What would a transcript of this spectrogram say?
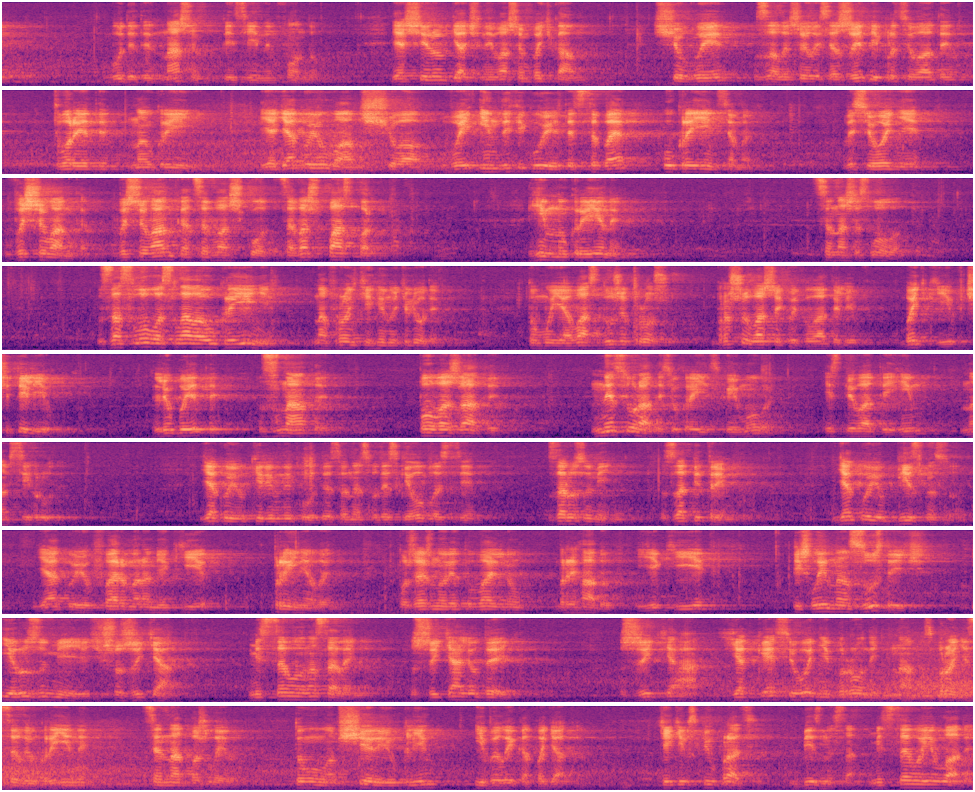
будете нашим пенсійним фондом. Я щиро вдячний вашим батькам, що ви залишилися жити і працювати, творити на Україні. Я дякую вам, що ви ідентифікуєте себе українцями. Ви сьогодні вишиванка. Вишиванка це ваш код, це ваш паспорт. Гімн України це наше слово. За слово слава Україні на фронті гинуть люди. Тому я вас дуже прошу, прошу ваших вихователів, батьків, вчителів любити, знати, поважати, не цуратись української мови і співати гімн на всі груди. Дякую керівнику ДСНС в Одеській області за розуміння, за підтримку. Дякую бізнесу, дякую фермерам, які прийняли пожежно-рятувальну бригаду, які пішли на зустріч і розуміють, що життя місцевого населення, життя людей, життя, яке сьогодні боронить нам Збройні Сили України, це надважливе. Тому вам щирий уклін і велика подяка. Тільки в співпраці бізнеса, місцевої влади,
